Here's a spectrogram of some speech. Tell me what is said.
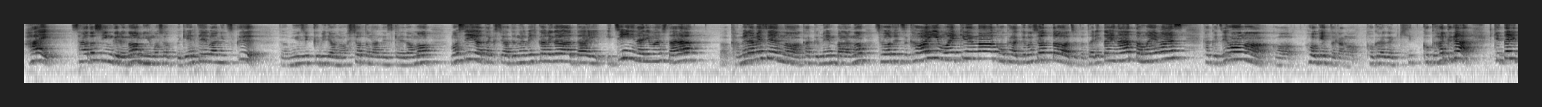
はいサードシングルのミューモショップ限定版につくミュージックビデオのオフショットなんですけれどももし私渡辺ひかるが第1位になりましたらカメラ目線の各メンバーの超絶可愛い萌えキュンの告白のショットをちょっと撮りたいなと思います。各地方のこう方言とかの告白が告白が聞けたりと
